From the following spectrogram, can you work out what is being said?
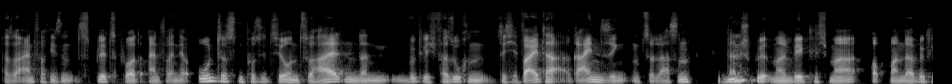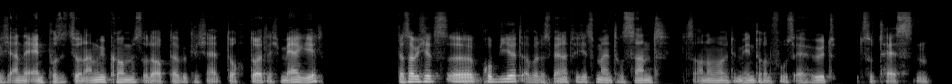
Also einfach diesen Split Squat einfach in der untersten Position zu halten, dann wirklich versuchen, sich weiter reinsinken zu lassen. Dann mhm. spürt man wirklich mal, ob man da wirklich an der Endposition angekommen ist oder ob da wirklich halt doch deutlich mehr geht. Das habe ich jetzt äh, probiert, aber das wäre natürlich jetzt mal interessant, das auch nochmal mit dem hinteren Fuß erhöht zu testen.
